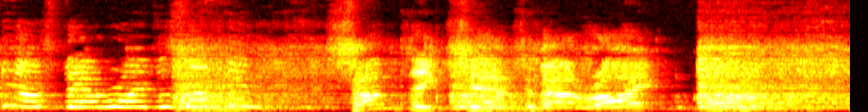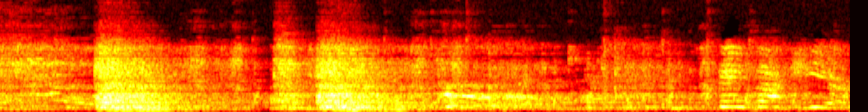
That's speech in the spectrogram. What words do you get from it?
You on steroids or something? Something sounds about right. Stay back here.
